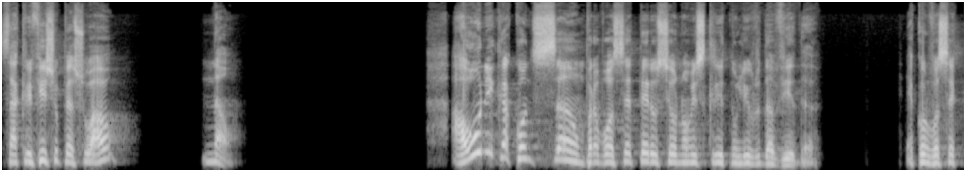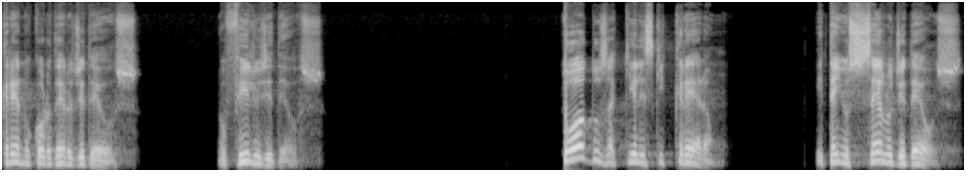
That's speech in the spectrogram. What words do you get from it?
Sacrifício pessoal? Não. A única condição para você ter o seu nome escrito no livro da vida é quando você crê no Cordeiro de Deus, no Filho de Deus. Todos aqueles que creram e têm o selo de Deus,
